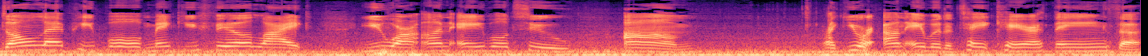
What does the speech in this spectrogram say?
Don't let people make you feel like you are unable to um like you are unable to take care of things or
